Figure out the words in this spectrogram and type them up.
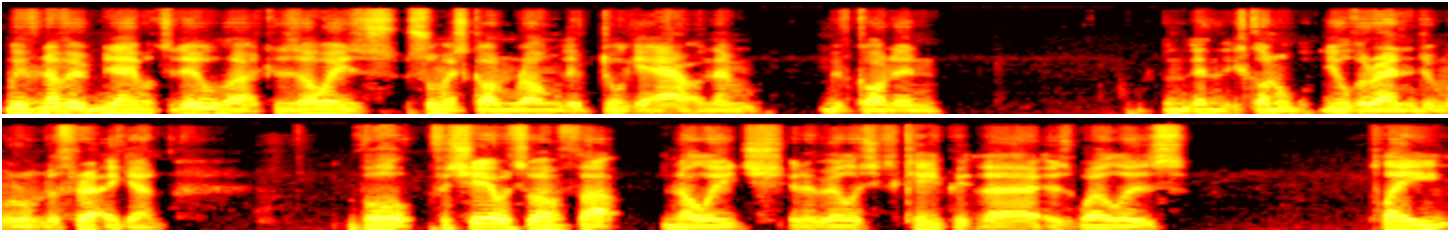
We've never been able to do that because always something's gone wrong. They've dug it out and then we've gone in and then it's gone up the other end and we're under threat again. But for Chio to have that knowledge and ability to keep it there as well as play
